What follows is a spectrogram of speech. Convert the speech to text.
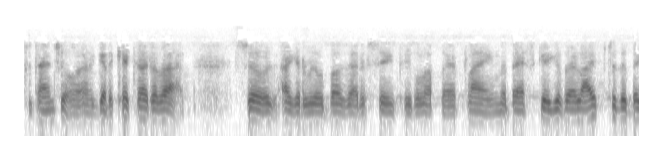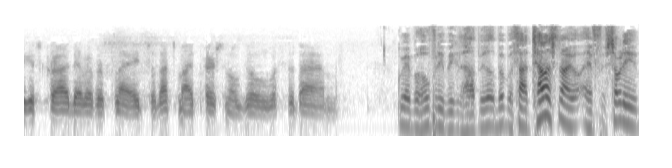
potential, and I get a kick out of that. So I get a real buzz out of seeing people up there playing the best gig of their life to the biggest crowd they've ever played. So that's my personal goal with the band. Great, but hopefully we can help you a little bit with that. Tell us now, if somebody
